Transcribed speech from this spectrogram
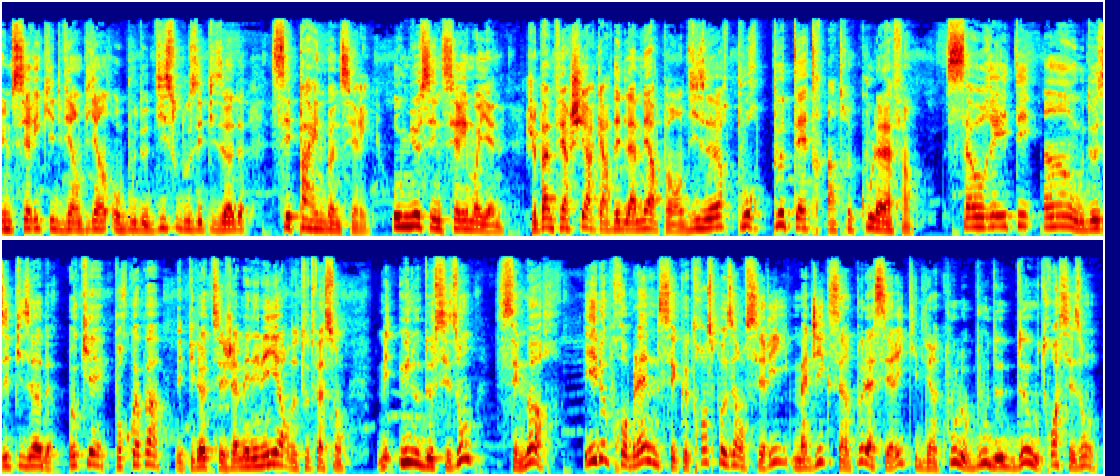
une série qui devient bien au bout de 10 ou 12 épisodes, c'est pas une bonne série. Au mieux, c'est une série moyenne. Je vais pas me faire chier à regarder de la merde pendant 10 heures pour peut-être un truc cool à la fin. Ça aurait été un ou deux épisodes, ok, pourquoi pas. Les pilotes, c'est jamais les meilleurs de toute façon. Mais une ou deux saisons, c'est mort. Et le problème, c'est que transposé en série, Magic c'est un peu la série qui devient cool au bout de deux ou trois saisons.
